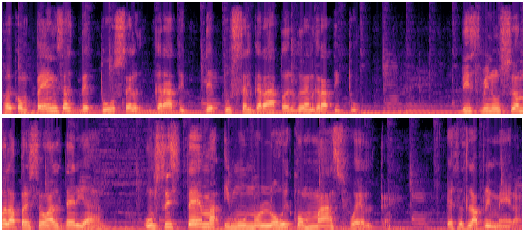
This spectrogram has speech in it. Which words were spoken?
recompensas de tu ser, de tu ser grato, de tener gratitud. Disminución de la presión arterial. Un sistema inmunológico más fuerte. Esa es la primera.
